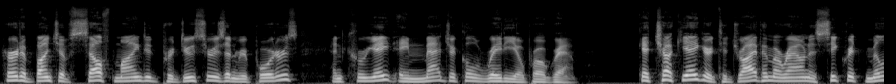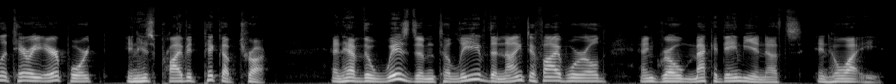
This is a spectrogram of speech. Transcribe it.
herd a bunch of self minded producers and reporters, and create a magical radio program. Get Chuck Yeager to drive him around a secret military airport in his private pickup truck, and have the wisdom to leave the 9 to 5 world and grow macadamia nuts in Hawaii.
